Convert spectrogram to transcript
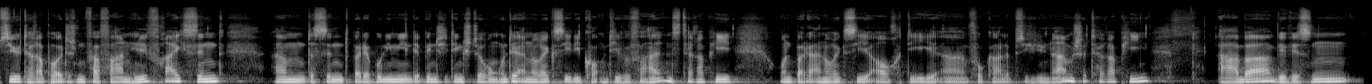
psychotherapeutischen Verfahren hilfreich sind. Ähm, das sind bei der Bulimie, der Binge-Eating-Störung und der Anorexie die kognitive Verhaltenstherapie und bei der Anorexie auch die äh, fokale psychodynamische Therapie. Aber wir wissen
